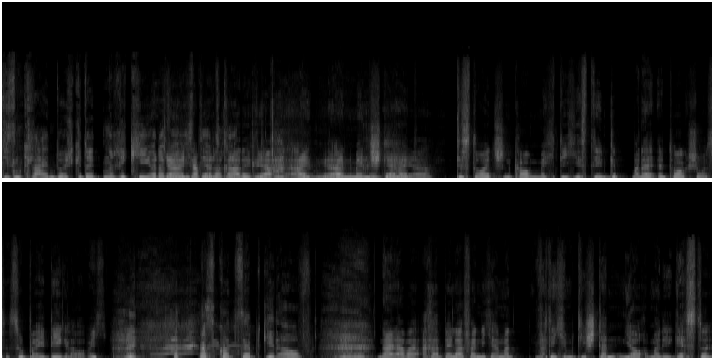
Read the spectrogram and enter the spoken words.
diesen kleinen durchgedrehten Ricky oder wie Ja, hieß ich habe der? Oder gerade Ricky? Ricky, ein, ja, ein Mensch, der Ricky, halt ja. Des Deutschen kaum mächtig ist, dem gibt man halt eine Talkshow. Das ist eine super Idee, glaube ich. Das Konzept geht auf. Nein, aber Arabella fand ich ja immer, fand ich, immer- die standen ja auch immer, die Gäste,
